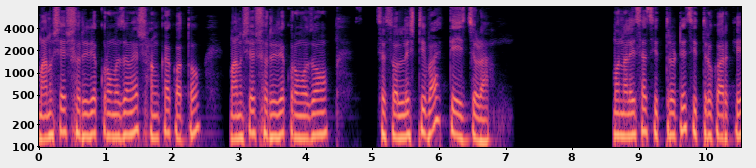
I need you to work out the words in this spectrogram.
মানুষের শরীরে ক্রোমোজোমের সংখ্যা কত? মানুষের শরীরে ক্রোমোজোম ছেচল্লিশটি বা তেইশ জোড়া। মোনালিসা চিত্রটি চিত্রকরকে।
